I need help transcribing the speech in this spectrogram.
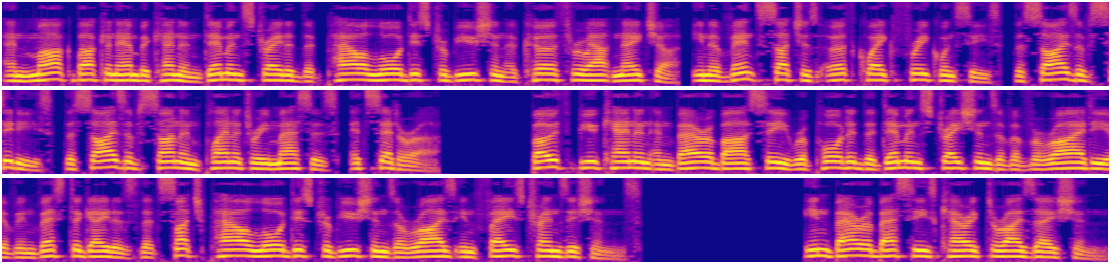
and Mark Buchanan Buchanan demonstrated that power law distribution occur throughout nature in events such as as earthquake frequencies, the size of cities, the size of Sun and planetary masses, etc. Both Buchanan and Barabasi reported the demonstrations of a variety of investigators that such power law distributions arise in phase transitions. In Barabasi's characterization,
